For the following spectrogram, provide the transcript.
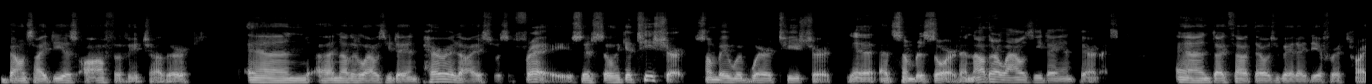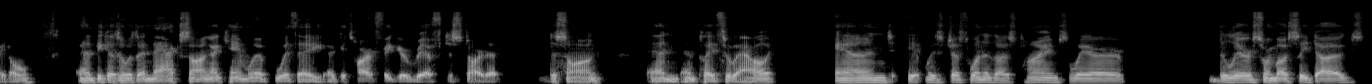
bounce ideas off of each other and another lousy day in paradise was a phrase. It's uh, like a t-shirt. Somebody would wear a t-shirt at some resort. Another lousy day in paradise. And i thought that was a great idea for a title. And because it was a knack song i came with with a, a guitar figure riff to start it, the song and and play throughout. And it was just one of those times where the lyrics were mostly doug's.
